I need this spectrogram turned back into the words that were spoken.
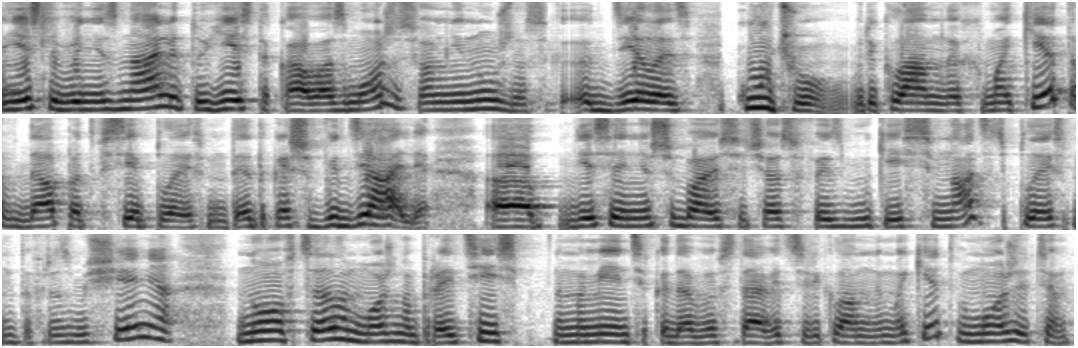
Если вы не знали, то есть такая возможность, вам не нужно делать кучу рекламных макетов, да, под все плейсменты. Это, конечно, в идеале. А, если я не ошибаюсь, сейчас в Фейсбуке есть 17 плейсментов размещения, но в целом можно пройтись на моменте, когда вы вставите рекламный макет, вы можете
